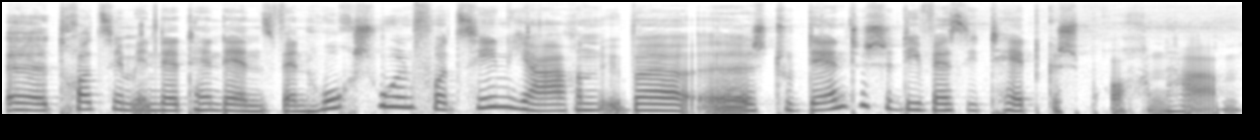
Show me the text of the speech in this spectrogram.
äh, trotzdem in der Tendenz, wenn Hochschulen vor zehn Jahren über äh, studentische Diversität gesprochen haben,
